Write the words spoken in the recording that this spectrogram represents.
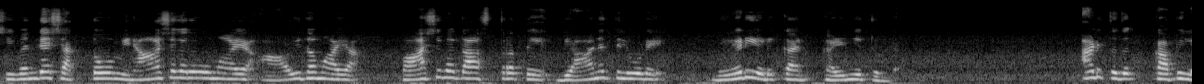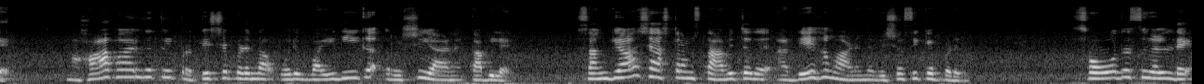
ശിവന്റെ ശക്തവും വിനാശകരവുമായ ആയുധമായ പാശുപതാസ്ത്രത്തെ ധ്യാനത്തിലൂടെ നേടിയെടുക്കാൻ കഴിഞ്ഞിട്ടുണ്ട്. അടുത്തത് കപിലൻ മഹാഭാരതത്തിൽ പ്രത്യക്ഷപ്പെടുന്ന ഒരു വൈദിക ഋഷിയാണ് കപിലൻ സംഖ്യാശാസ്ത്രം സ്ഥാപിച്ചത് അദ്ദേഹമാണെന്ന് വിശ്വസിക്കപ്പെടുന്നു. സ്രോതസ്സുകളുടെ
